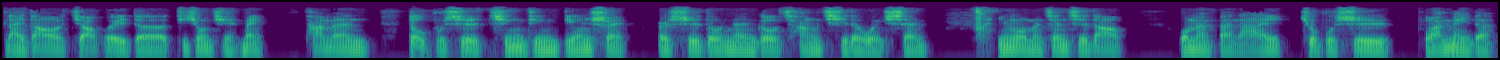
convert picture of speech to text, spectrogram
来到教会的弟兄姐妹，他们都不是蜻蜓点水，而是都能够长期的尾生。因为我们真知道，我们本来就不是完美的，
